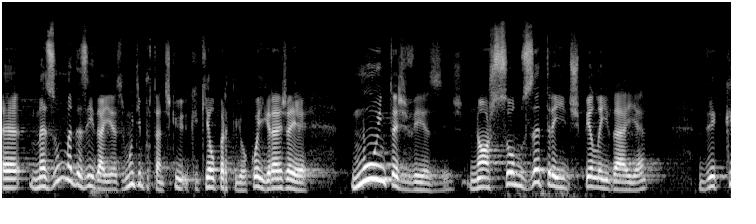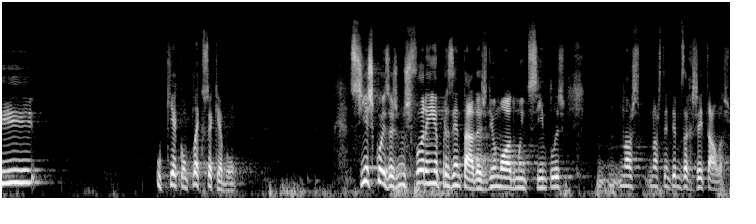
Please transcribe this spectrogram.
eh, mas uma das ideias muito importantes que, que ele partilhou com a igreja é Muitas vezes nós somos atraídos pela ideia de que o que é complexo é que é bom. Se as coisas nos forem apresentadas de um modo muito simples, nós, nós a rejeitá-las.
